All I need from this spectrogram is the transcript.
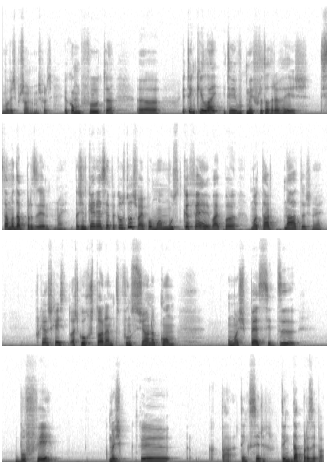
uma vez por semana, mas pronto. Eu como fruta. Uh, eu tenho que ir lá e tenho, vou comer fruta outra vez isso está-me a dar prazer, não é? A gente quer é sempre aqueles doces, vai para uma mousse de café, vai para uma tarte de natas, não é? Porque acho que é isso, acho que o restaurante funciona como uma espécie de buffet, mas que, que pá, tem que ser, tem que dar prazer, pá.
